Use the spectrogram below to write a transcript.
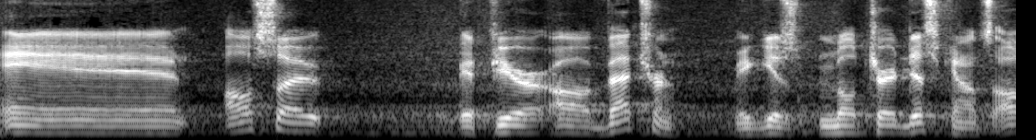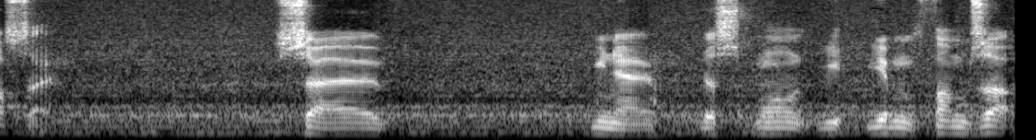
And also, if you're a veteran, it gives military discounts also. So, you know, just want to give them a thumbs up.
